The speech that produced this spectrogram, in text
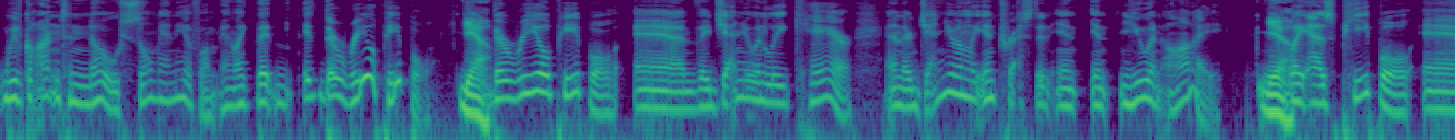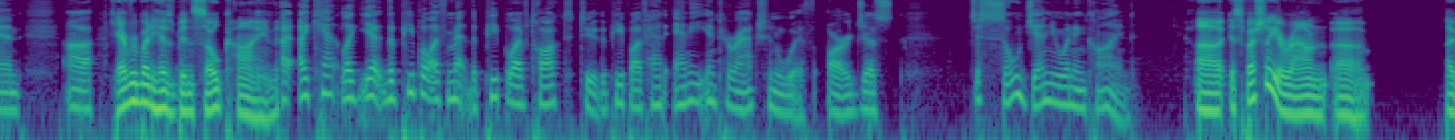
we've gotten to know so many of them, and like they, it, they're real people. Yeah. They're real people, and they genuinely care, and they're genuinely interested in in you and I Yeah. like as people and Uh, Everybody has been so kind. I, I can't like yeah the people I've met, the people I've talked to, the people I've had any interaction with are just just so genuine and kind. Uh, especially around, uh, I,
